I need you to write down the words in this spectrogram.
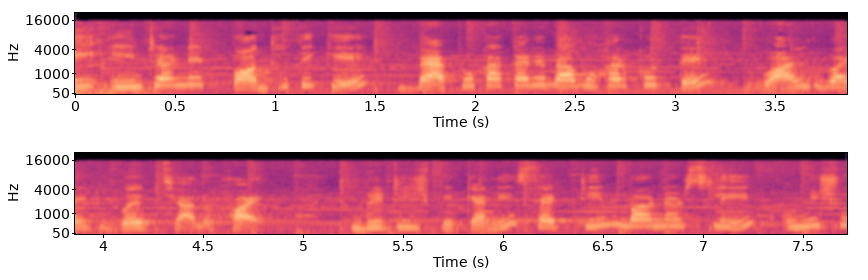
এই ইন্টারনেট পদ্ধতিকে ব্যাপক আকারে ব্যবহার করতে ওয়ার্ল্ড ওয়াইড ওয়েব চালু হয়। ব্রিটিশ বিজ্ঞানী স্যার টিম বার্নার্স লি উনিশশো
